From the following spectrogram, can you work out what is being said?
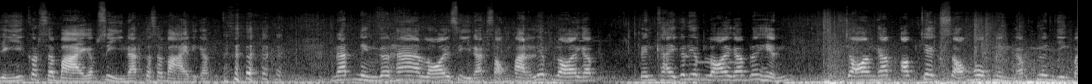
อย่างนี้ก็สบายครับ4นัดก็สบายดีครับ นัดหนึ่งก็500 4นัด2,000เรียบร้อยครับ เป็นใครก็เรียบร้อยครับ แล้วเห็นจอนครับ Object 261ครับ เพื่อนยิงไป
